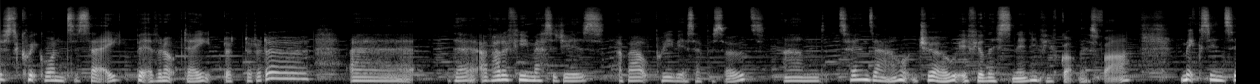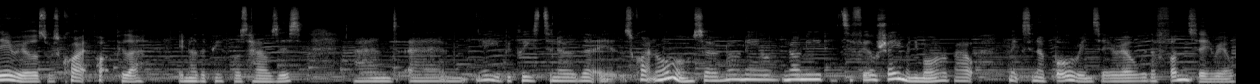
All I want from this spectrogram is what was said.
Just a quick one to say, bit of an update. Da, da, da. Uh, there, I've had a few messages about previous episodes, and turns out, Joe, if you're listening, if you've got this far, mixing cereals was quite popular in other people's houses, and um, yeah, you'd be pleased to know that it's quite normal. So no need, no need to feel shame anymore about mixing a boring cereal with a fun cereal.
